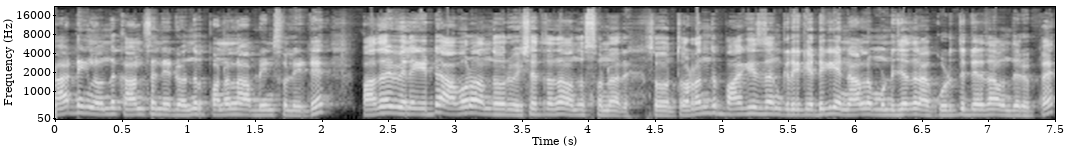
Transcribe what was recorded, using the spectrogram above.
பேட்டிங்கில் வந்து கான்சன்ட்ரேட் வந்து பண்ணலாம் அப்படின்னு சொல்லிட்டு பதவி விலகிட்டு அவரும் அந்த ஒரு விஷயத்தை தான் வந்து சொன்னார். ஸோ தொடர்ந்து பாகிஸ்தான் கிரிக்கெட்டுக்கு என்னால் முடிஞ்சதை நான் கொடுத்துட்டே தான் வந்திருப்பேன்.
